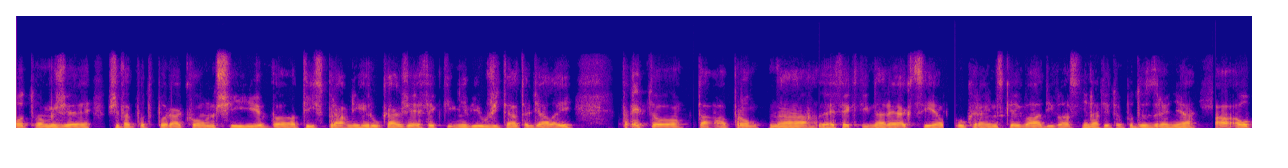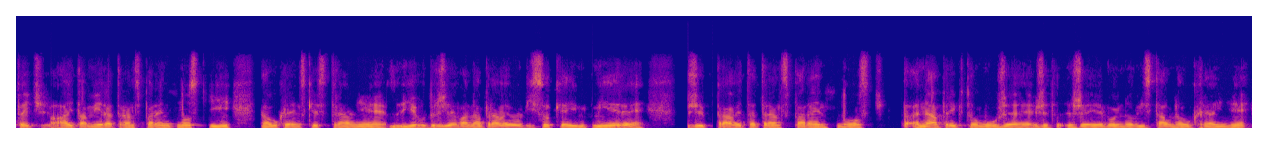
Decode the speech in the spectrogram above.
o tom, že, že tá podpora končí v tých správnych rukách, že je efektívne využitá a tak ďalej. Preto tá promptná, efektívna reakcia ukrajinskej vlády vlastne na tieto podozrenia a opäť aj tá miera transparentnosti na ukrajinskej strane je udržiavaná práve vo vysokej miere, že práve tá transparentnosť napriek tomu, že, že, že je vojnový stav na Ukrajine,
